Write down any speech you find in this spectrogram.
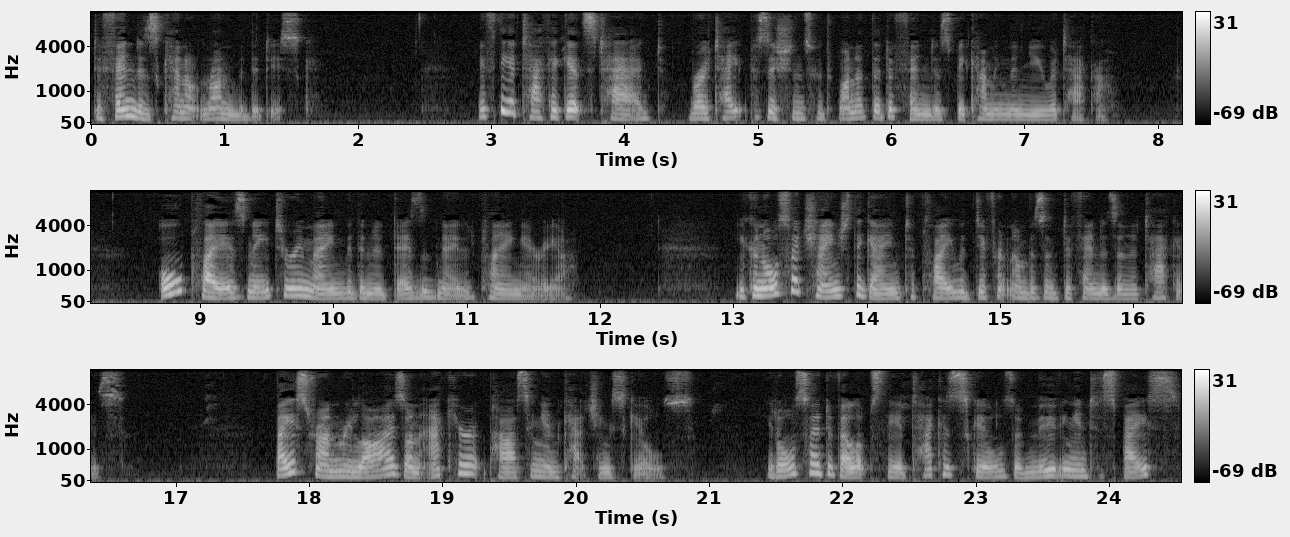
Defenders cannot run with the disc. If the attacker gets tagged, rotate positions with one of the defenders becoming the new attacker. All players need to remain within a designated playing area. You can also change the game to play with different numbers of defenders and attackers. Base Run relies on accurate passing and catching skills. It also develops the attacker's skills of moving into space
